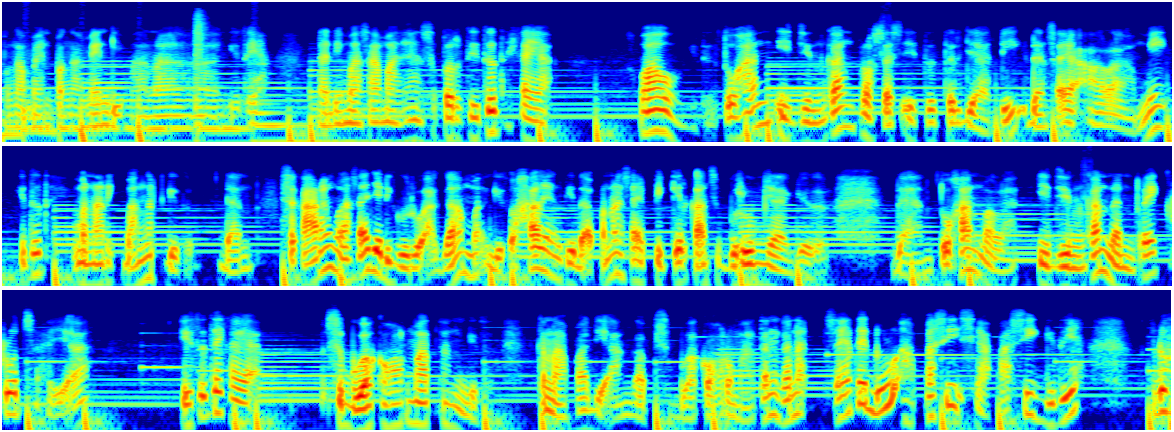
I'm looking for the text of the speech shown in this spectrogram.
pengamen-pengamen di mana gitu ya. Nah di masa-masa yang seperti itu tuh kayak wow gitu. Tuhan izinkan proses itu terjadi dan saya alami itu tuh menarik banget gitu. Dan sekarang malah saya jadi guru agama gitu. Hal yang tidak pernah saya pikirkan sebelumnya gitu. Dan Tuhan malah izinkan dan rekrut saya itu teh kayak sebuah kehormatan gitu. Kenapa dianggap sebuah kehormatan? Karena saya teh dulu apa sih, siapa sih? gitu ya? Aduh,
